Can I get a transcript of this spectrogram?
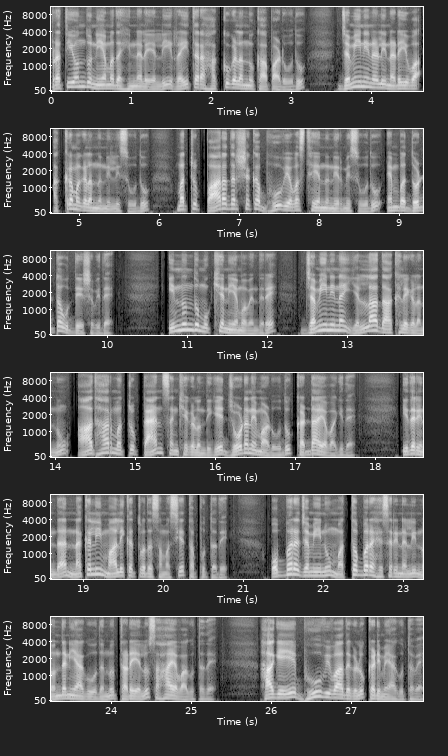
ಪ್ರತಿಯೊಂದು ನಿಯಮದ ಹಿನ್ನೆಲೆಯಲ್ಲಿ ರೈತರ ಹಕ್ಕುಗಳನ್ನು ಕಾಪಾಡುವುದು, ಜಮೀನಿನಲ್ಲಿ ನಡೆಯುವ ಅಕ್ರಮಗಳನ್ನು ನಿಲ್ಲಿಸುವುದು ಮತ್ತು ಪಾರದರ್ಶಕ ಭೂವ್ಯವಸ್ಥೆಯನ್ನು ನಿರ್ಮಿಸುವುದು ಎಂಬ ದೊಡ್ಡ ಉದ್ದೇಶವಿದೆ. ಇನ್ನೊಂದು ಮುಖ್ಯ ನಿಯಮವೆಂದರೆ ಜಮೀನಿನ ಎಲ್ಲಾ ದಾಖಲೆಗಳನ್ನು ಆಧಾರ್ ಮತ್ತು ಪ್ಯಾನ್ ಸಂಖ್ಯೆಗಳೊಂದಿಗೆ ಜೋಡಣೆ ಮಾಡುವುದು ಕಡ್ಡಾಯವಾಗಿದೆ. ಇದರಿಂದ ನಕಲಿ ಮಾಲೀಕತ್ವದ ಸಮಸ್ಯೆ ತಪ್ಪುತ್ತದೆ. ಒಬ್ಬರ ಜಮೀನು ಮತ್ತೊಬ್ಬರ ಹೆಸರಿನಲ್ಲಿ ನೋಂದಣಿಯಾಗುವುದನ್ನು ತಡೆಯಲು ಸಹಾಯವಾಗುತ್ತದೆ. ಹಾಗೆಯೇ ಭೂ ವಿವಾದಗಳು ಕಡಿಮೆಯಾಗುತ್ತವೆ.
